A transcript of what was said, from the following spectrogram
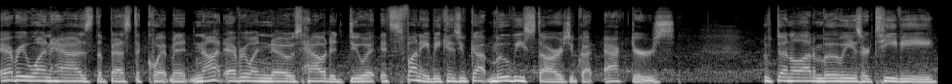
everyone has the best equipment. Not everyone knows how to do it. It's funny because you've got movie stars, you've got actors who've done a lot of movies or TV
